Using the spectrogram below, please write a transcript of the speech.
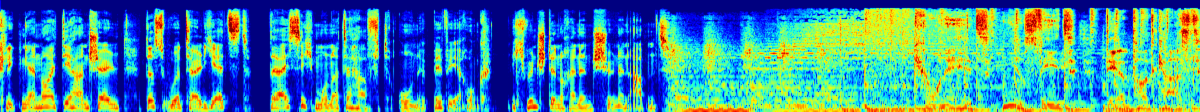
klicken erneut die Handschellen. Das Urteil jetzt 30 Monate Haft ohne Bewährung. Ich wünsche dir noch einen schönen Abend. Krone Hits, Newsfeed, der Podcast.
